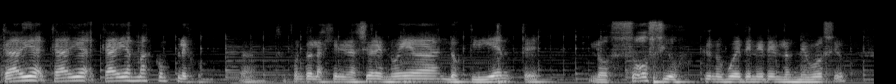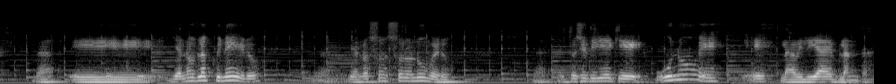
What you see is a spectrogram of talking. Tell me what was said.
cada día, cada, día, cada día es más complejo. En fondo, las generaciones nuevas, los clientes, los socios que uno puede tener en los negocios, eh, ya no es blanco y negro, ya no son solo números. Entonces yo diría que uno es, es las habilidades blandas,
